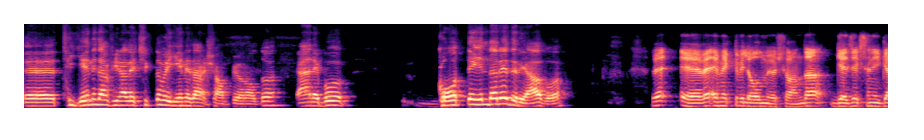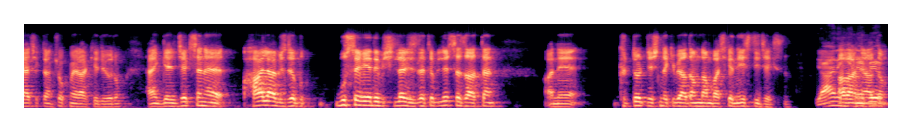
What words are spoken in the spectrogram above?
e, yeniden finale çıktı ve yeniden şampiyon oldu. Yani bu GOAT değil de nedir ya bu? Ve e, ve emekli bile olmuyor şu anda. Gelecek seneyi gerçekten çok merak ediyorum. Yani gelecek sene hala bize bu bu seviyede bir şeyler izletebilirse zaten hani 44 yaşındaki bir adamdan başka ne isteyeceksin? Yani Alan yine bir adam.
